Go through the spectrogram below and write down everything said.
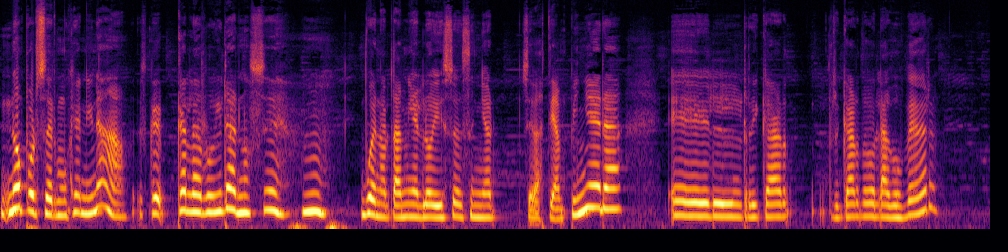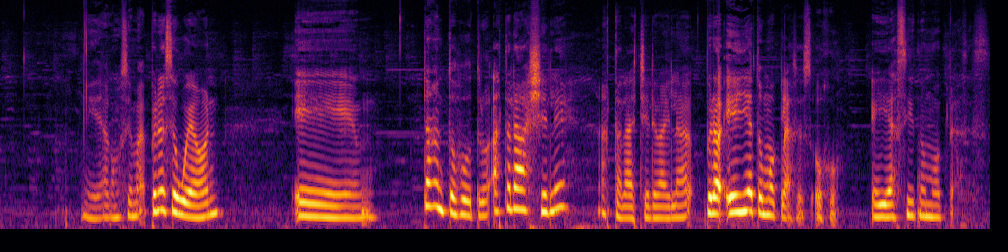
No por ser mujer ni nada, es que Carla Rubilar, no sé. Mm. Bueno, también lo hizo el señor Sebastián Piñera, el Ricardo Lagos Weber, ni idea cómo se llama, pero ese weón, eh, tantos otros, hasta la Bachelet, hasta la Bachelet baila, pero ella tomó clases, ojo, ella sí tomó clases.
